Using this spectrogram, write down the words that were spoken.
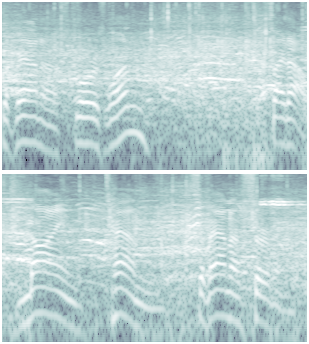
Savannah scores one. Side out. 9 10. Savannah serving.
